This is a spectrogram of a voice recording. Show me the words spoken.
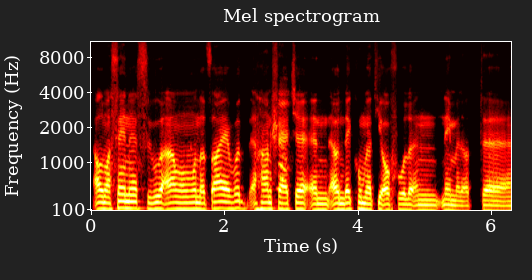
Almacenes, wo man dat zei, wat handschatje. En, en die komen dat hier afholen en nemen dat. Uh,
